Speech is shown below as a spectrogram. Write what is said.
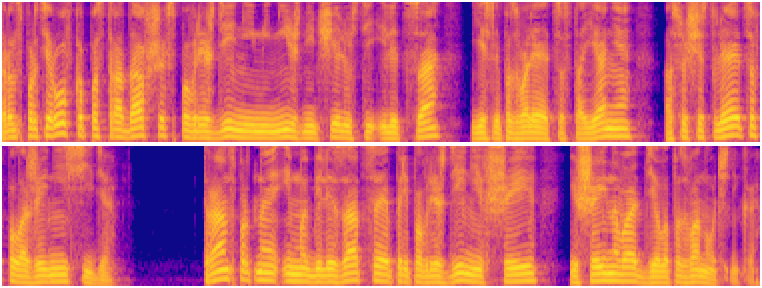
Транспортировка пострадавших с повреждениями нижней челюсти и лица, если позволяет состояние, осуществляется в положении сидя. Транспортная иммобилизация при повреждениях шеи и шейного отдела позвоночника.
